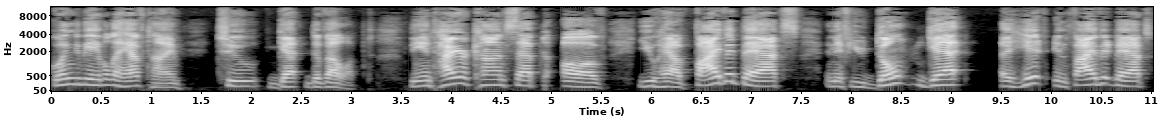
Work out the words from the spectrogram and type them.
going to be able to have time to get developed. The entire concept of you have five at bats, and if you don't get a hit in five at bats,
